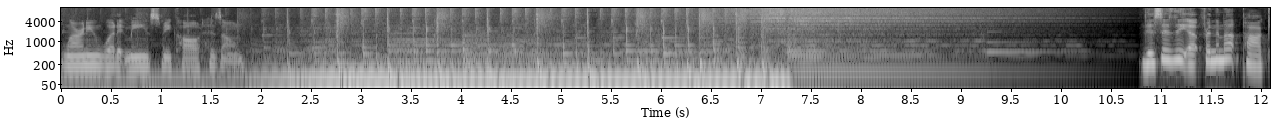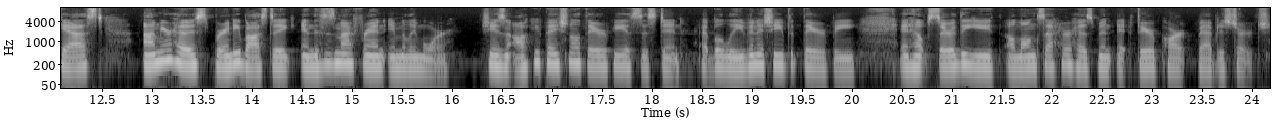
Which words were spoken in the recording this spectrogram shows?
learning what it means to be called his own. This is the Up from the Muck podcast. I'm your host, Brandy Bostic, and this is my friend Emily Moore. She is an occupational therapy assistant at Believe and Achieve Therapy and helps serve the youth alongside her husband at Fair Park Baptist Church.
